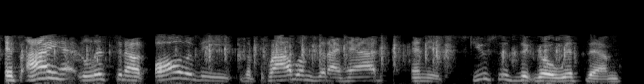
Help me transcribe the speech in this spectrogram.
if I had listed out all of the the problems that I had and the excuses that go with them,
